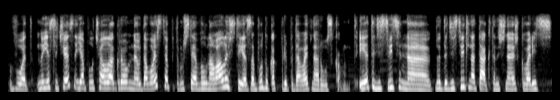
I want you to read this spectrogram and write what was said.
Вот. Но, если честно, я получала огромное удовольствие, потому что я волновалась, что я забуду, как преподавать на русском. И это действительно, ну, это действительно так. Ты начинаешь говорить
